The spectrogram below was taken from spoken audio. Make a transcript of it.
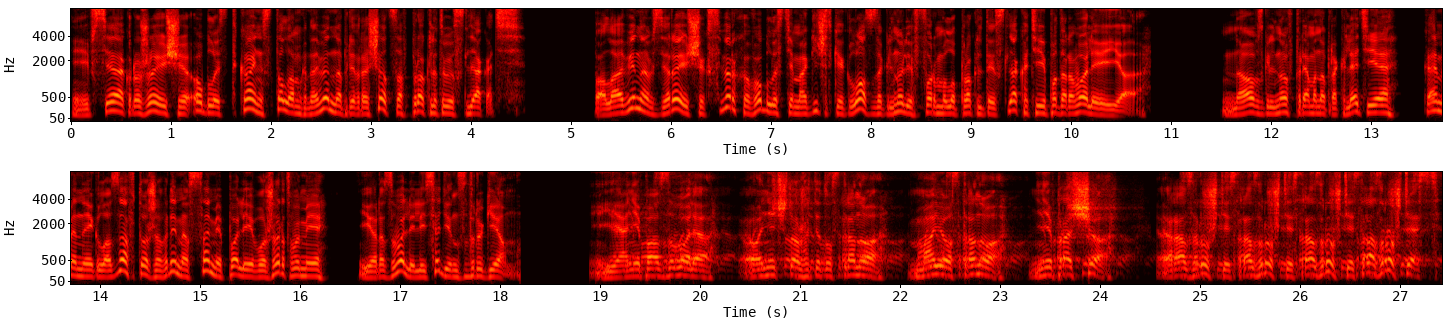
и вся окружающая область ткань стала мгновенно превращаться в проклятую слякоть. Половина взирающих сверху в области магических глаз заглянули в формулу проклятой слякоти и подорвали ее. Но, взглянув прямо на проклятие, каменные глаза в то же время сами пали его жертвами и развалились один с другим. Я не позволю уничтожить эту страну, мою страну, не прощу. Разрушьтесь, разрушьтесь, разрушьтесь, разрушьтесь!»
